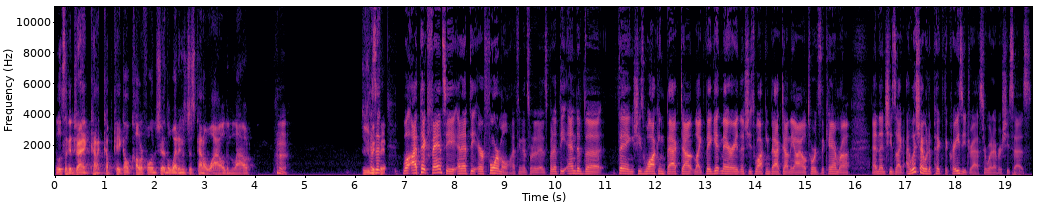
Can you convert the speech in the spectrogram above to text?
It looks like a giant kind of cupcake, all colorful and shit. And the wedding's just kind of wild and loud. Hmm. Did you pick it- well, I picked fancy, and at the or formal, I think that's what it is. But at the end of the thing, she's walking back down. Like they get married, then she's walking back down the aisle towards the camera, and then she's like, "I wish I would have picked the crazy dress," or whatever she says.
